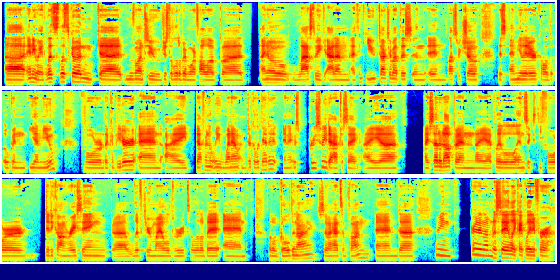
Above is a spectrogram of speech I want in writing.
Uh, anyway, let's let's go ahead and uh, move on to just a little bit more follow up. Uh, I know last week, Adam, I think you talked about this in in last week's show. This emulator called OpenEmu for the computer, and I definitely went out and took a look at it, and it was pretty sweet. I have to say, I uh, I set it up and I, I played a little N64 Diddy Kong Racing, uh, lived through my old roots a little bit, and a little GoldenEye. So I had some fun, and uh, I mean, granted, I'm gonna say like I played it for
